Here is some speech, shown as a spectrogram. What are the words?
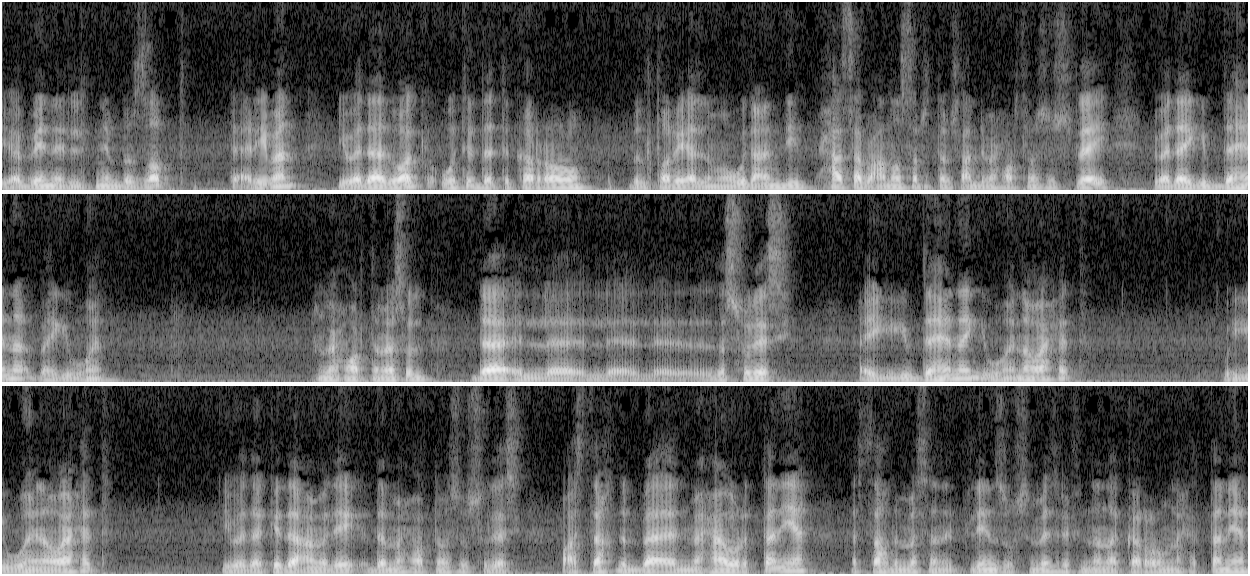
يبقى بين الاتنين بالظبط تقريبا يبقى ده الوجه وتبدأ تكرره بالطريقة اللي موجودة عندي بحسب عناصر التماس عندي محور تماثل ثلاثي يبقى ده يجيب ده هنا يبقى هيجيبه هنا. محور تماثل ده ال ده الثلاثي. هيجيب ده هنا يجيبه هنا واحد ويجيبه هنا واحد. يبقى ده كده عمل إيه؟ ده محور تماثل ثلاثي وهستخدم بقى المحاور التانية. هستخدم مثلا ال planes of symmetry في إن أنا أكرره الناحية التانية.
